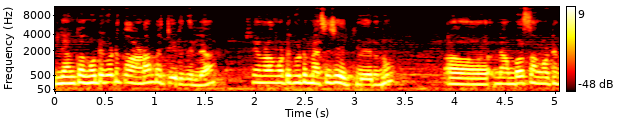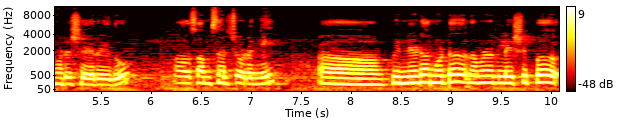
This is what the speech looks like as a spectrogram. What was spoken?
ഞങ്ങൾക്ക് അങ്ങോട്ടും ഇങ്ങോട്ടും കാണാൻ പറ്റിയിരുന്നില്ല. പക്ഷെ ഞങ്ങൾ അങ്ങോട്ടും ഇങ്ങോട്ട് മെസ്സേജ് അയക്കുമായിരുന്നു നമ്പേഴ്സ് അങ്ങോട്ടും ഇങ്ങോട്ടും ഷെയർ ചെയ്തു. സംസാരിച്ചു തുടങ്ങി. പിന്നീട് അങ്ങോട്ട് നമ്മുടെ റിലേഷൻഷിപ്പ്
